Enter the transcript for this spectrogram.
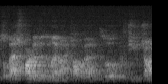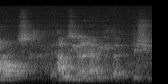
So that's part of the dilemma I talk about in the book with Chief John Ross, and how is he going to navigate that issue?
